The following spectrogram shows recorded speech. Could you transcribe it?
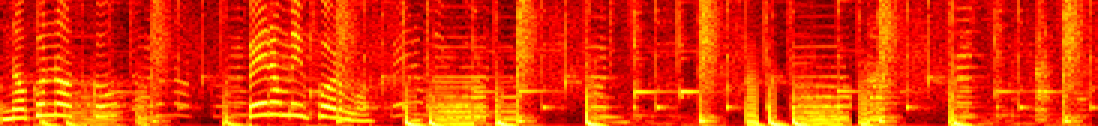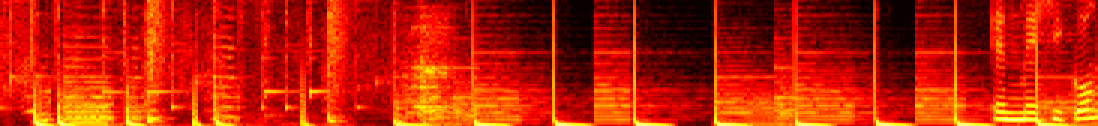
No conozco, pero me informo. En México,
